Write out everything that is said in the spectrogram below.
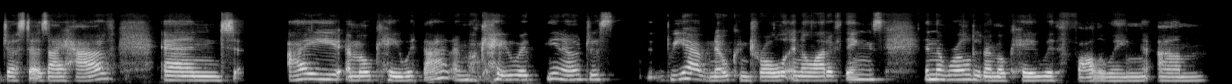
just as I have. And I am okay with that. I'm okay with, you know, just we have no control in a lot of things in the world. And I'm okay with following, um,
